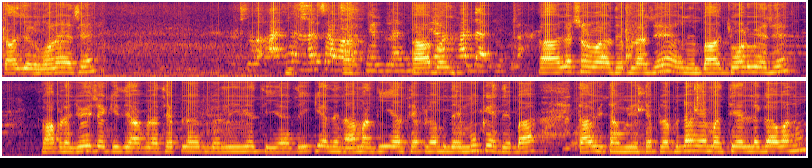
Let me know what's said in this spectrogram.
કાજલ વણે છે. હા, લસણ લસણવાળા થેપલા છે અને બા ચોળવે છે. તો આપણે જોઈ શકીએ છીએ આપણા થેપલા બની નથી થઈ ગયા છે આમાં તૈયાર થેપલા બધા મૂકે છે બા તાવી તાવી થેપલા બનાવે એમાં તેલ લગાવવાનું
